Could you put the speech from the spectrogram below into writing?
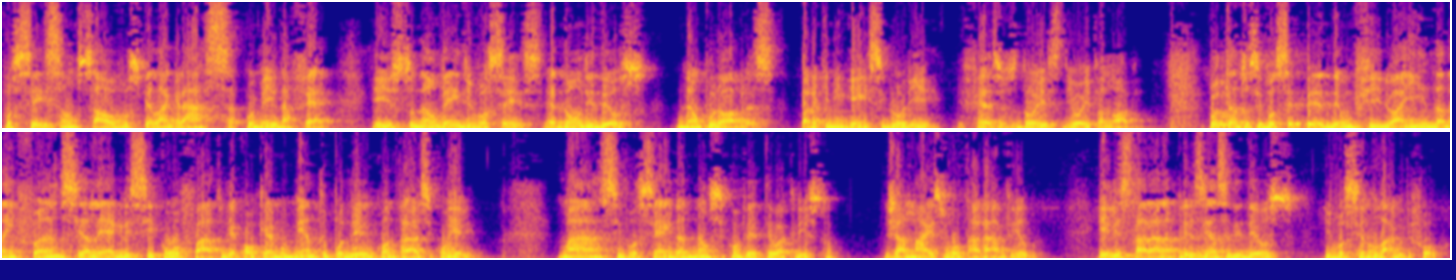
vocês são salvos pela graça, por meio da fé. E isto não vem de vocês, é dom de Deus, não por obras, para que ninguém se glorie. Efésios 2, de 8 a 9. Portanto, se você perdeu um filho ainda na infância, alegre-se com o fato de a qualquer momento poder encontrar-se com ele. Mas se você ainda não se converteu a Cristo, jamais voltará a vê-lo. Ele estará na presença de Deus e você no lago de fogo.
